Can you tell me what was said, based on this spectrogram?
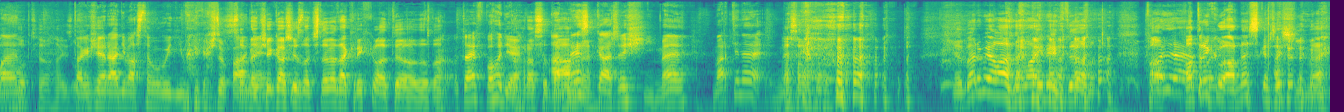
talent, Hotel, hajzl. takže rádi vás tam uvidíme jsem každopádně. nečekal, že začneme tak rychle, tyjo, to, to. To je v pohodě. Ta hra se a táhne. dneska řešíme, Martine, dneska, Neber mě lajny, Patriku, a dneska řešíme.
